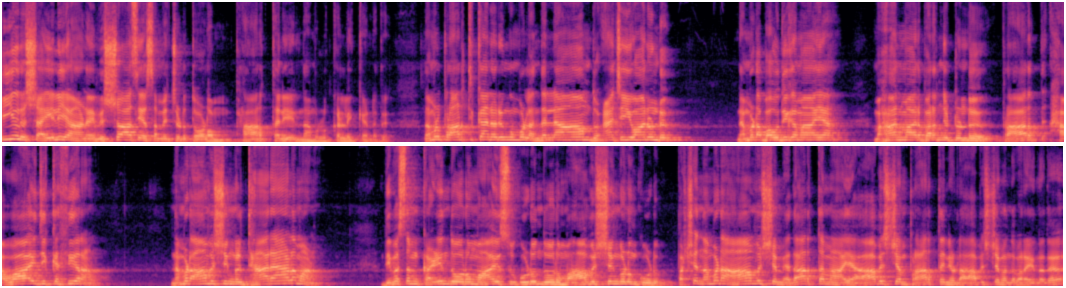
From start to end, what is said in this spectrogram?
ഈ ഒരു ശൈലിയാണ് വിശ്വാസിയെ സംബന്ധിച്ചിടത്തോളം പ്രാർത്ഥനയിൽ നാം ഉൾക്കൊള്ളിക്കേണ്ടത്. നമ്മൾ പ്രാർത്ഥിക്കാൻ ഒരുങ്ങുമ്പോൾ എന്തെല്ലാം ദുആ ചെയ്യുവാനുണ്ട്. നമ്മുടെ ഭൗതികമായ മഹാന്മാർ പറഞ്ഞിട്ടുണ്ട് പ്രാർത്ഥ ഹവായിജ് കസീറാണ്. നമ്മുടെ ആവശ്യങ്ങൾ ധാരാളമാണ്. ദിവസം കഴിയുന്തോറും ആയുസ് കൂടുന്തോറും ആവശ്യങ്ങളും കൂടും. പക്ഷെ നമ്മുടെ ആവശ്യം യഥാർത്ഥമായ ആവശ്യം പ്രാർത്ഥനയുള്ള ആവശ്യം എന്ന് പറയുന്നത്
